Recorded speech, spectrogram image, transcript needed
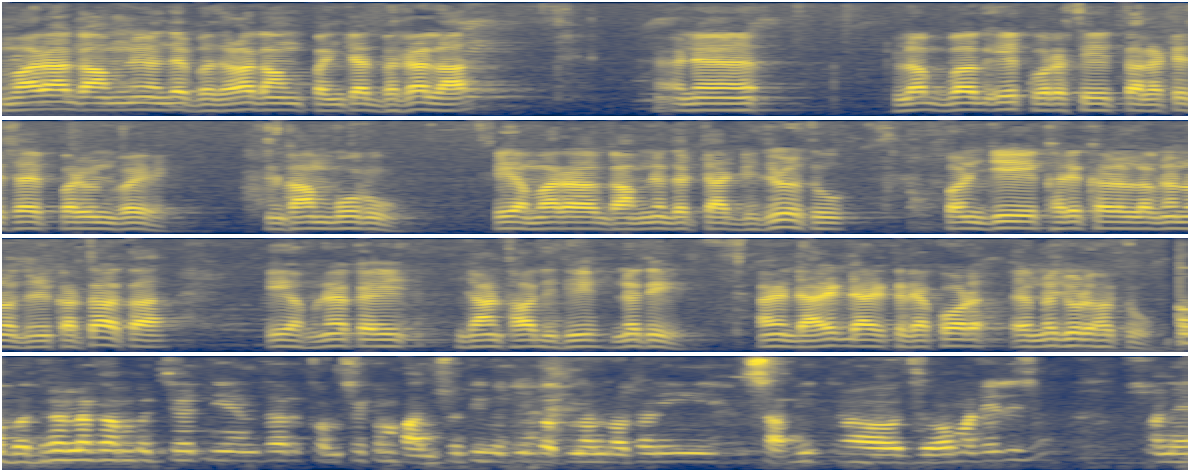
અમારા ગામની અંદર ભદ્રાલા ગામ પંચાયત ભદ્રાલા. અને લગભગ એક વર્ષથી તલાટી સાહેબ પ્રવીણભાઈ ગામ બોરું એ અમારા ગામની અંદર ચાર્જ લીધેલું હતું. પણ જે ખરેખર લગ્ન નોંધણી કરતા હતા, એ અમને કંઈ જાણ થવા દીધી નથી અને ડાયરેક્ટ ડાયરેક્ટ રેકોર્ડ એમને જોડે હતું. ભદ્રાલા ગ્રામ પંચાયતની અંદર કમસે કમ પાંચસોથી વધુ લગ્ન નોંધણી સાબિત જોવા મળેલી છે. અને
